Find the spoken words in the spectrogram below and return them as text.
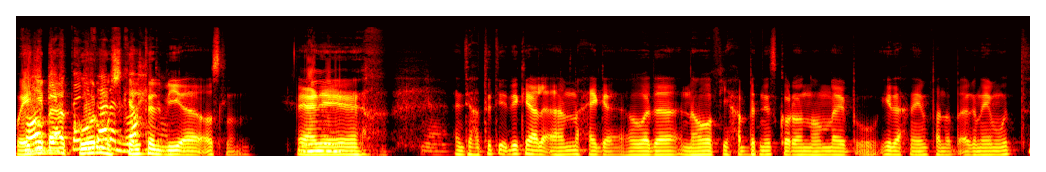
وهي دي بقى core مشكلة. البيئة أصلا يعني انت حطيتي ايديكي على اهم حاجة هو ده ان هو في حبة ناس قرروا ان هم يبقوا إيه ده إحنا ينفع نبقى اغنياء موت.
